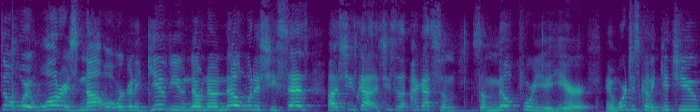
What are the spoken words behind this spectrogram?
don't worry. Water is not what we're going to give you. No, no, no. What does she says? Uh, she's got, she says, I got some some milk for you here, and we're just going to get you,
